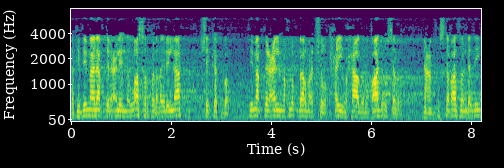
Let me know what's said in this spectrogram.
لكن فيما لا يقدر عليه إلا الله صرف لغير الله شرك أكبر. فيما يقدر عليه المخلوق بأربعة شروط حي وحاضر وقادر وسبب نعم فاستغاثوا الذي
